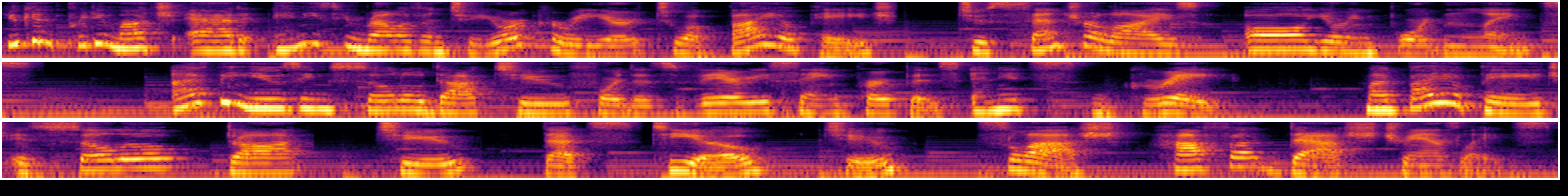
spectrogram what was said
You can pretty much add anything relevant to your career to a bio page to centralize all your important links. I've been using Solo.to for this very same purpose, and it's great. My bio page is solo.to that's to 2 slash Rafa dash translates.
